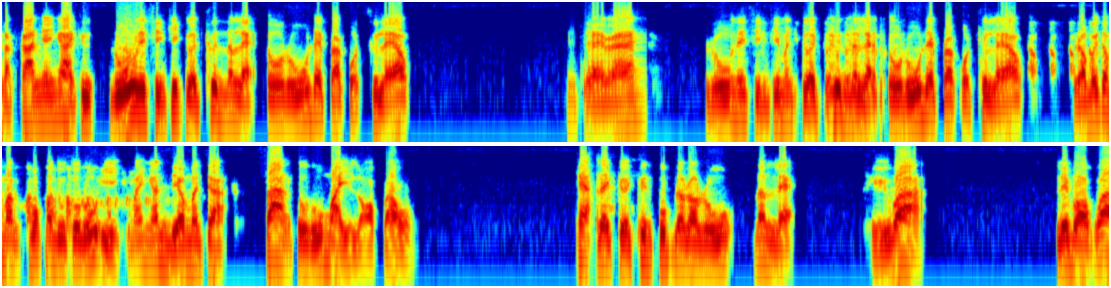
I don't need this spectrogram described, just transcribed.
หลักการง่าย ๆ คือรู้ในสิ่งที่เกิดขึ้นนั่นแหละ ตัวรู้ได้ปรากฏขึ้นแล้วเข้าใจไหม รู้ในสิ่งที่มันเกิดขึ้นนั่นแหละ ตัวรู้ได้ปรากฏขึ้นแล้ว เราไม่ต้องมาวกมาดูตัวรู้อีก ไม่งั้น เดี๋ยวมันจะสร้างตัวรู้ใหม่หลอกเรา แค่อะไรเกิดขึ้นปุ๊บแล้วเรารู้นั่นแหละ ถือว่า เลยบอกว่า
